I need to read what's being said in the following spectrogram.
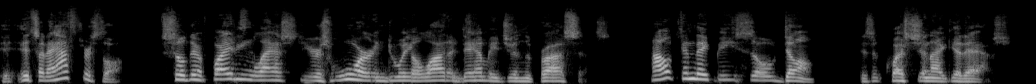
It's an afterthought. So they're fighting last year's war and doing a lot of damage in the process. How can they be so dumb? Is a question I get asked.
